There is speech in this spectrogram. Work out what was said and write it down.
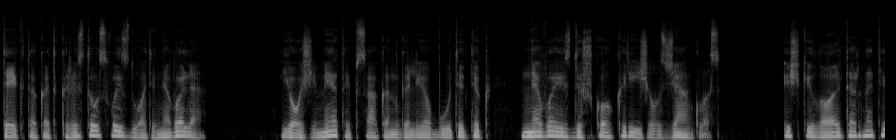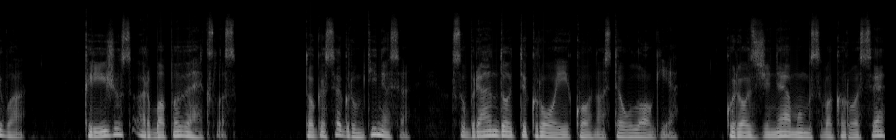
Teikta, kad Kristaus vaizduoti nevalia. Jo žymė, taip sakant, galėjo būti tik nevaizdiško kryžiaus ženklas. Iškilo alternatyva - kryžius arba paveikslas. Tokiuose grumtynėse subrendo tikroji ikonos teologija, kurios žinia mums vakaruose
